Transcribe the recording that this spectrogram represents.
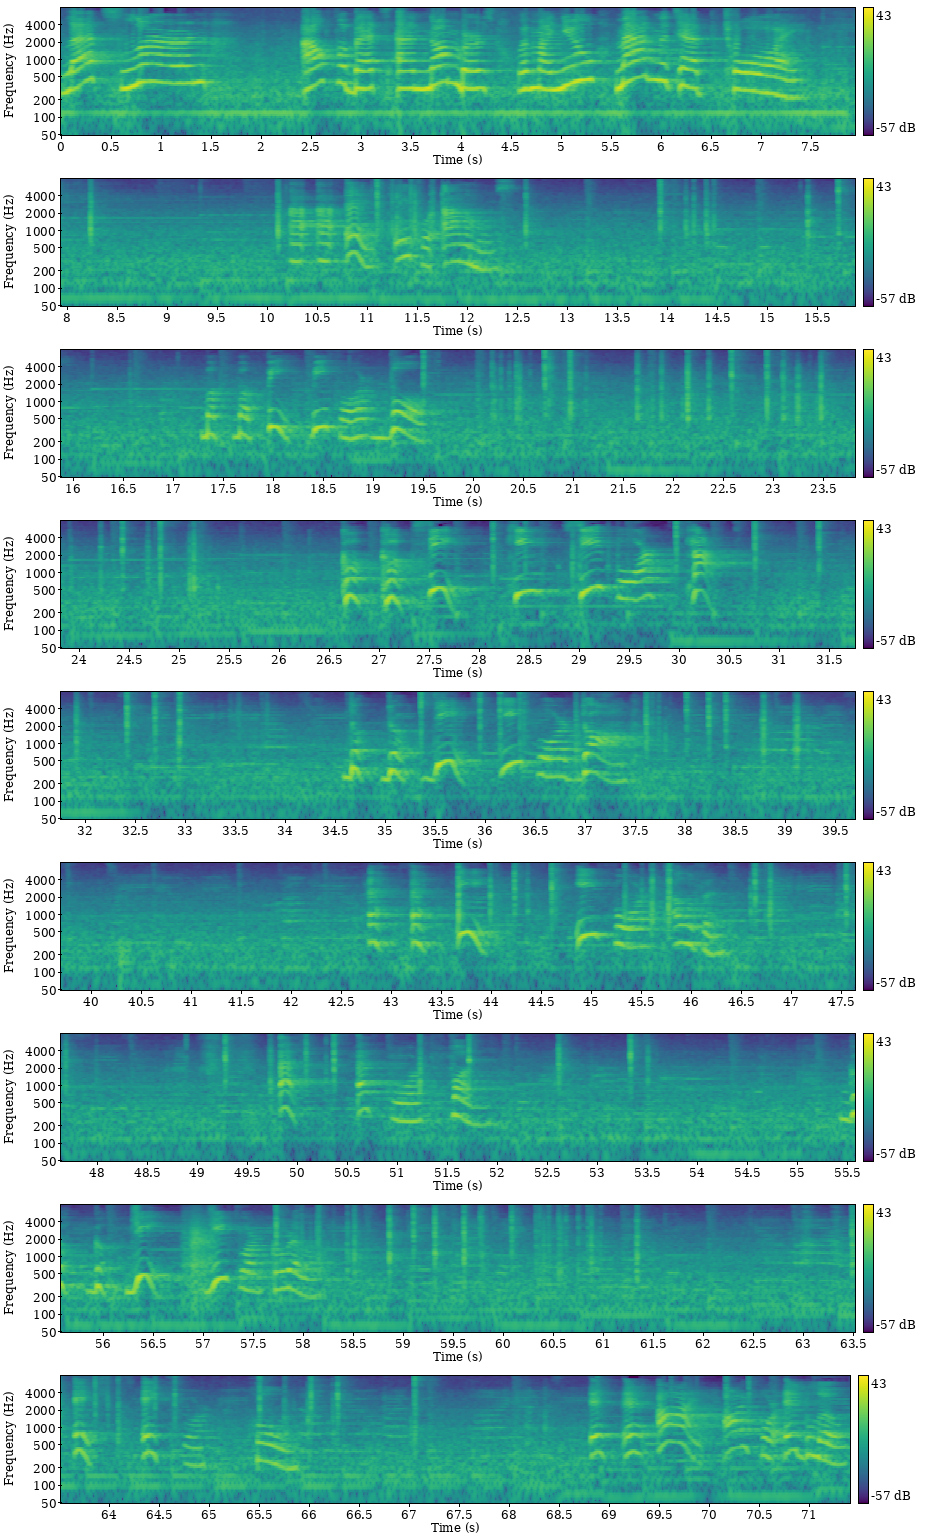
Let's learn alphabets and numbers with my new Magnatab toy. A, A, A, A for animals. B, B, B, B for bull. D, D, for dog. E, E, E, E for elephant. F, F for fun. G, G, G for gorilla. For home. I, I, I, I for igloo.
